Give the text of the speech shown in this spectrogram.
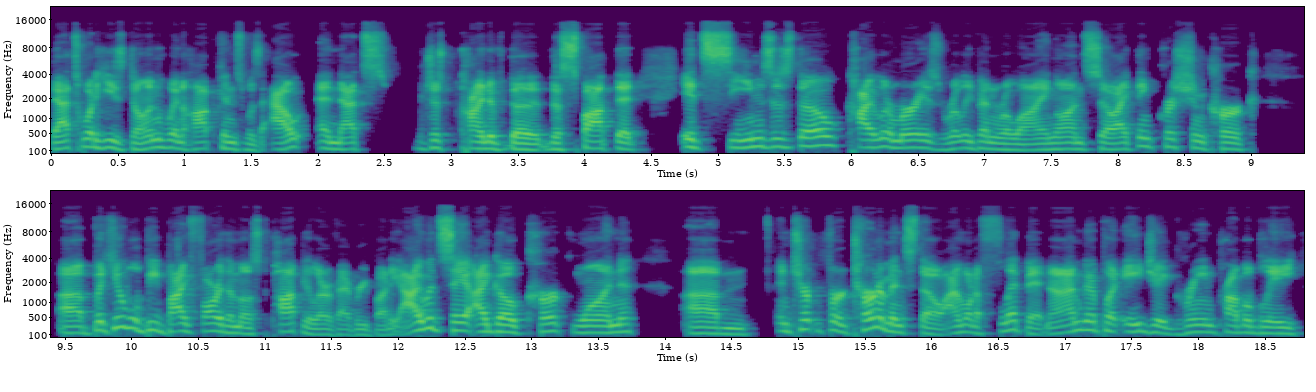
That's what he's done when Hopkins was out, and that's just kind of the the spot that it seems as though Kyler Murray has really been relying on. So I think Christian Kirk, uh, but he will be by far the most popular of everybody. I would say I go Kirk one. Um, in ter- for tournaments, though, I want to flip it, and I'm going to put AJ Green probably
